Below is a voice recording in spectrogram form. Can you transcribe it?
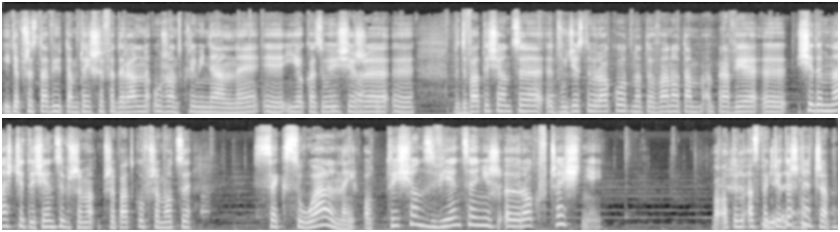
i to przedstawił tamtejszy Federalny Urząd Kryminalny i, i okazuje się, tak. że y, w 2020 roku odnotowano tam prawie 17 y, tysięcy przypadków przemocy seksualnej o tysiąc więcej niż rok wcześniej. Bo o tym aspekcie też nie, trzeba,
